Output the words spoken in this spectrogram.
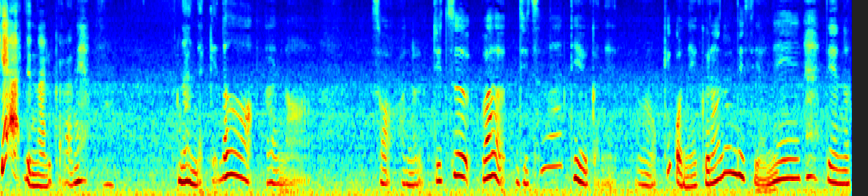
ギャーってなるからね、うん、なんだけどあのそうあの実は実はっていうかねもう結構ネクラなんですよね。であの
